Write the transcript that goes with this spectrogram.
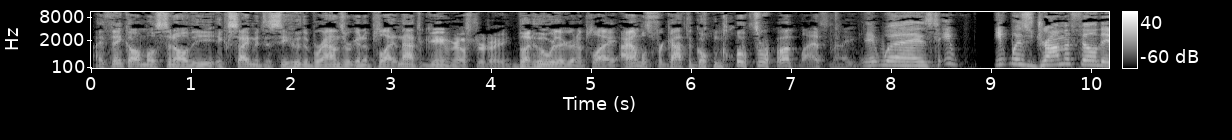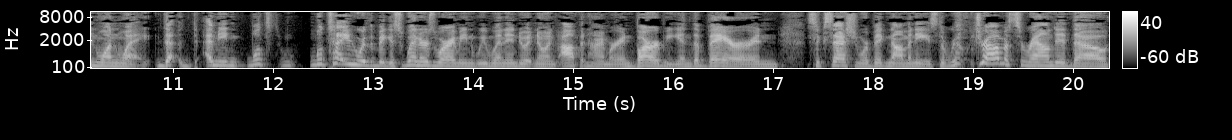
I think almost in all the excitement to see who the Browns were going to play, not the game yesterday, but who were they going to play. I almost forgot the Golden Globes were on last night. It was it it was drama filled in one way. The, I mean, we'll we'll tell you who were the biggest winners. Where I mean, we went into it knowing Oppenheimer and Barbie and The Bear and Succession were big nominees. The real drama surrounded though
